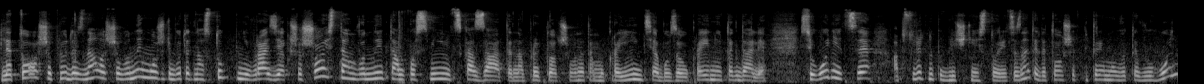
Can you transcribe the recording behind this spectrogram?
для того, щоб люди знали, що вони можуть бути наступні в разі, якщо щось там вони там посміють сказати, наприклад, що вони там українці або за Україну і так далі. Сьогодні це абсолютно публічні історії. Це знаєте, для того, щоб підтримувати вогонь.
